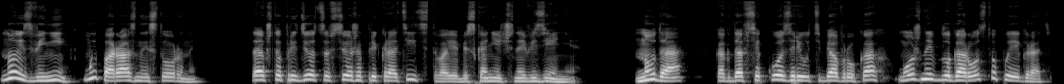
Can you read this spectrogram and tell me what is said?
Но извини, мы по разные стороны. Так что придется все же прекратить твое бесконечное везение. Ну да, когда все козыри у тебя в руках, можно и в благородство поиграть.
